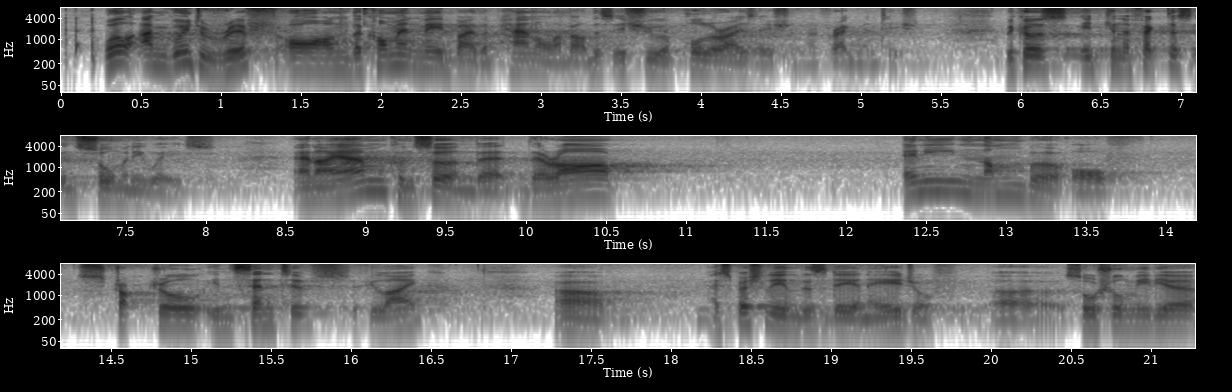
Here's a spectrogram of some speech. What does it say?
well, I'm going to riff on the comment made by the panel about this issue of polarization and fragmentation, because it can affect us in so many ways. And I am concerned that there are any number of structural incentives, if you like, uh, especially in this day and age of uh, social media,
